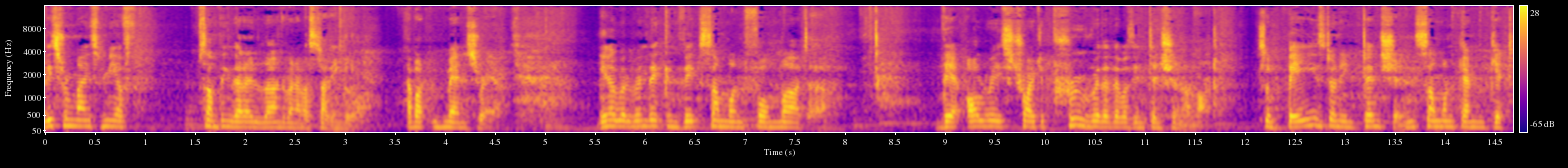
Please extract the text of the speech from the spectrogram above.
This reminds me of something that I learned when I was studying law about mens rea. You know, when they convict someone for murder, they always try to prove whether there was intention or not. So, based on intention, someone can get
